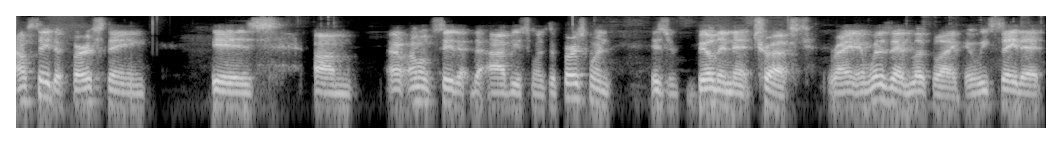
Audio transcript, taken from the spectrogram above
I'll say the first thing is um, I, I won't say that the obvious ones. The first one is building that trust, right? And what does that look like? And we say that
